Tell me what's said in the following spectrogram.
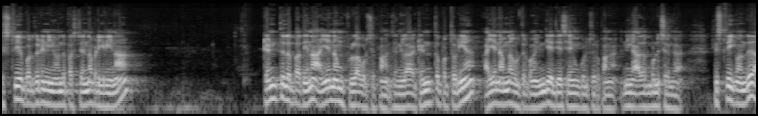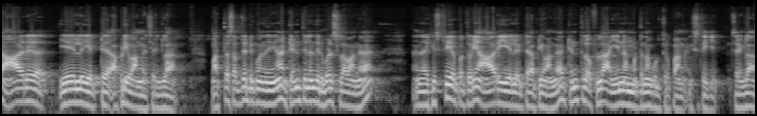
ஹிஸ்ட்ரியை பொறுத்தவரை நீங்கள் வந்து ஃபஸ்ட்டு என்ன படிக்கிறீங்கன்னா டென்த்தில் பார்த்தீங்கன்னா ஐஎன்எம் ஃபுல்லாக கொடுத்துருப்பாங்க சரிங்களா? டென்த்தை பொறுத்தவரையும் ஐஎன்எம் தான் கொடுத்துருப்பாங்க இந்திய தேசியம் கொடுத்துருப்பாங்க. நீங்கள் அதை முடிச்சிருங்க. ஹிஸ்ட்ரிக்கு வந்து ஆறு ஏழு எட்டு அப்படி வாங்க சரிங்களா? மற்ற சப்ஜெக்ட்டுக்கு வந்தீங்கன்னா டென்த்துலேருந்து ரிவர்ஸில் வாங்க. அந்த ஹிஸ்ட்ரியை பொறுத்தவரையும் ஆறு ஏழு எட்டு அப்படி வாங்க. டென்த்தில் ஃபுல்லாக ஐஎன்எம் மட்டும் தான் கொடுத்துருப்பாங்க ஹிஸ்ட்ரிக்கு சரிங்களா?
